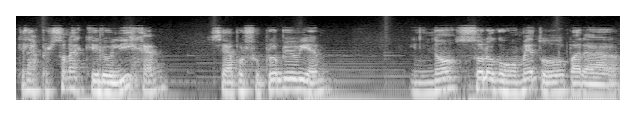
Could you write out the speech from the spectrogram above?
que las personas que lo elijan sea por su propio bien y no solo como método para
